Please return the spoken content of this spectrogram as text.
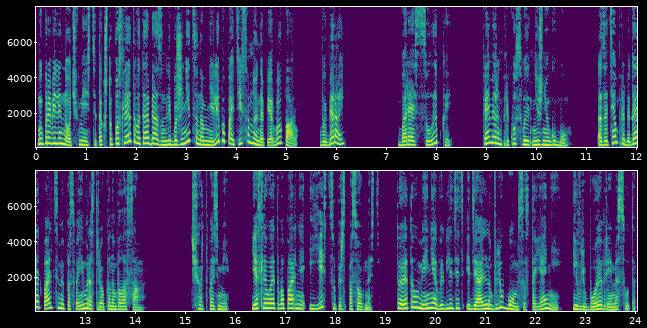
Мы провели ночь вместе, так что после этого ты обязан либо жениться на мне, либо пойти со мной на первую пару. Выбирай». Борясь с улыбкой, Кэмерон прикусывает нижнюю губу, а затем пробегает пальцами по своим растрепанным волосам. Черт возьми, если у этого парня и есть суперспособность, то это умение выглядеть идеально в любом состоянии и в любое время суток.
